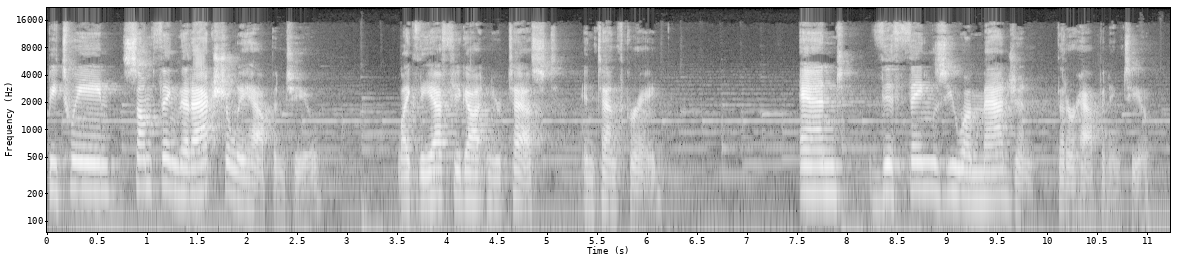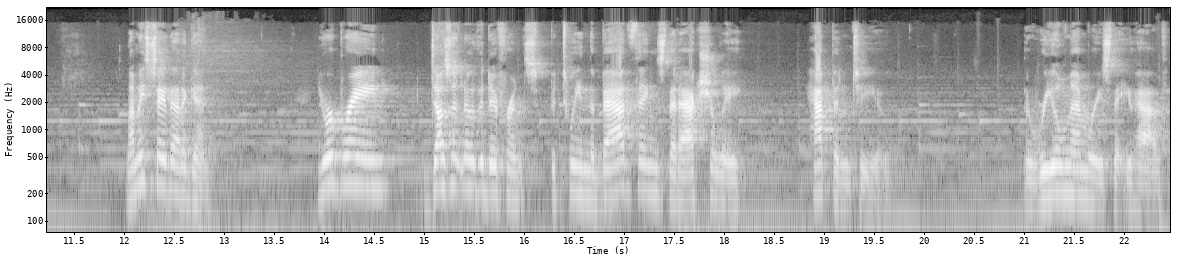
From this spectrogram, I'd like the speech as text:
between something that actually happened to you, like the F you got in your test in 10th grade, and the things you imagine that are happening to you. Let me say that again. Your brain doesn't know the difference between the bad things that actually happen to you, the real memories that you have,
